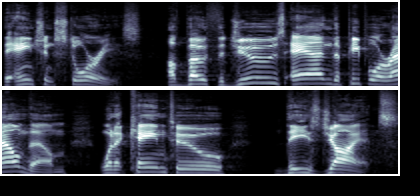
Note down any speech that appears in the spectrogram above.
the ancient stories of both the Jews and the people around them when it came to these giants.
